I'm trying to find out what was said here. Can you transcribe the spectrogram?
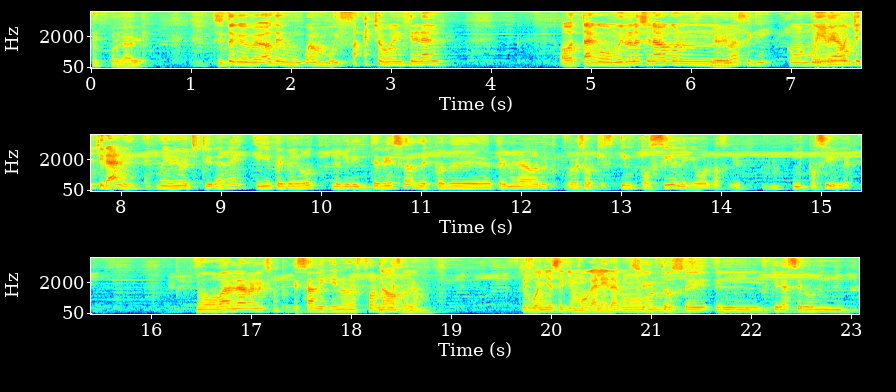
por Gabriel. Siento que Pepe es un weón muy facho, weón, en general. O está como muy relacionado con. Lo que pasa es que Como muy Pepe amigo de Chechirane. Es muy amigo de Chichirane y Pepe Out lo que le interesa después de terminar el Congreso, porque es imposible que vuelva a salir. Imposible. No va a la reelección porque sabe que no es forma No, salga. no. El weón ya se quemó caleta como. Sí, entonces él quiere hacer un,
